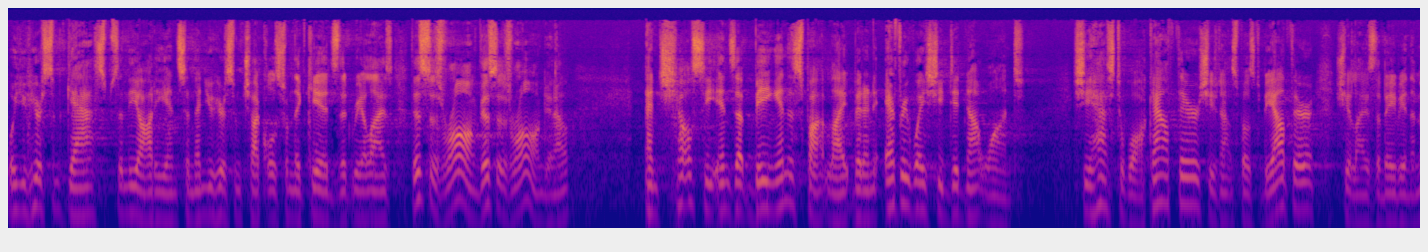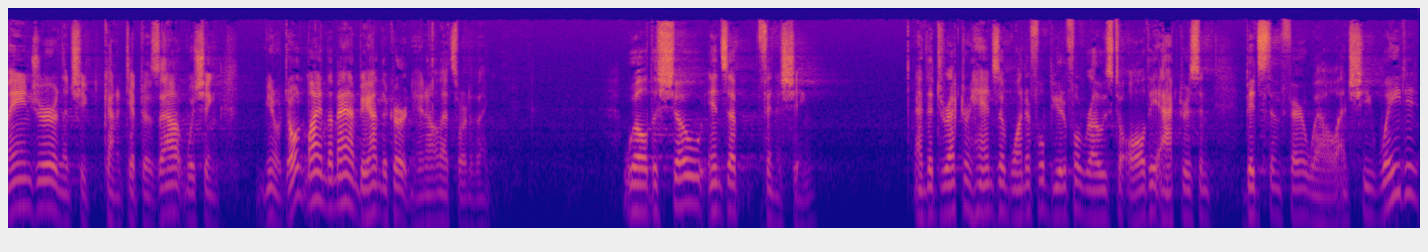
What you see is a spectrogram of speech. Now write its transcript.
Well, you hear some gasps in the audience, and then you hear some chuckles from the kids that realize this is wrong, this is wrong, you know. And Chelsea ends up being in the spotlight, but in every way she did not want. She has to walk out there. She's not supposed to be out there. She lies the baby in the manger, and then she kind of tiptoes out, wishing, you know, don't mind the man behind the curtain, you know, that sort of thing. Well, the show ends up finishing, and the director hands a wonderful, beautiful rose to all the actors and bids them farewell. And she waited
